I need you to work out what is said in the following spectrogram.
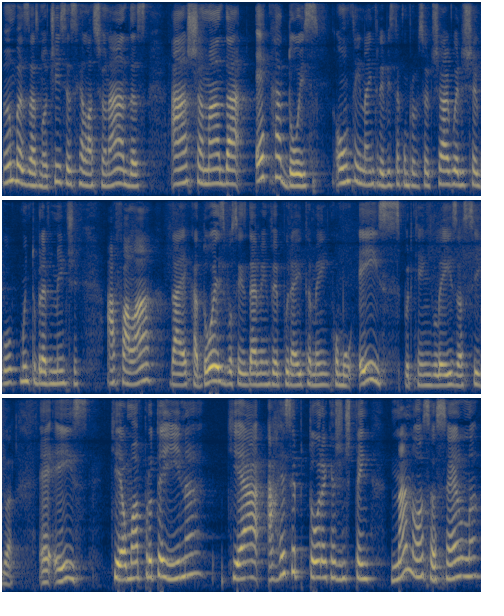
ambas as notícias relacionadas à chamada ECA2. Ontem, na entrevista com o professor Tiago, ele chegou muito brevemente a falar da ECA2. Vocês devem ver por aí também como ACE, porque em inglês a sigla é ACE, que é uma proteína que é a, a receptora que a gente tem na nossa célula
